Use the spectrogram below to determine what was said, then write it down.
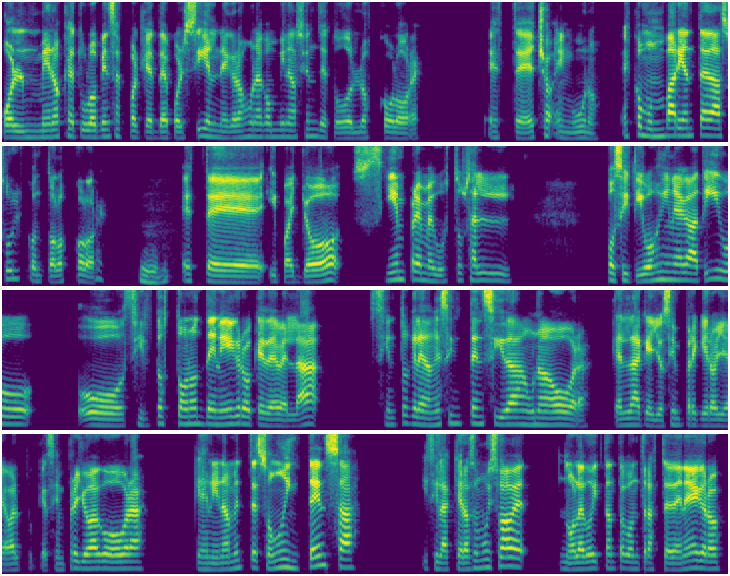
por menos que tú lo pienses, porque de por sí el negro es una combinación de todos los colores, este, hecho en uno. Es como un variante de azul con todos los colores. Este, y pues yo siempre me gusta usar positivos y negativos o ciertos tonos de negro que de verdad siento que le dan esa intensidad a una obra, que es la que yo siempre quiero llevar, porque siempre yo hago obras que genuinamente son intensas y si las quiero hacer muy suaves, no le doy tanto contraste de negro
